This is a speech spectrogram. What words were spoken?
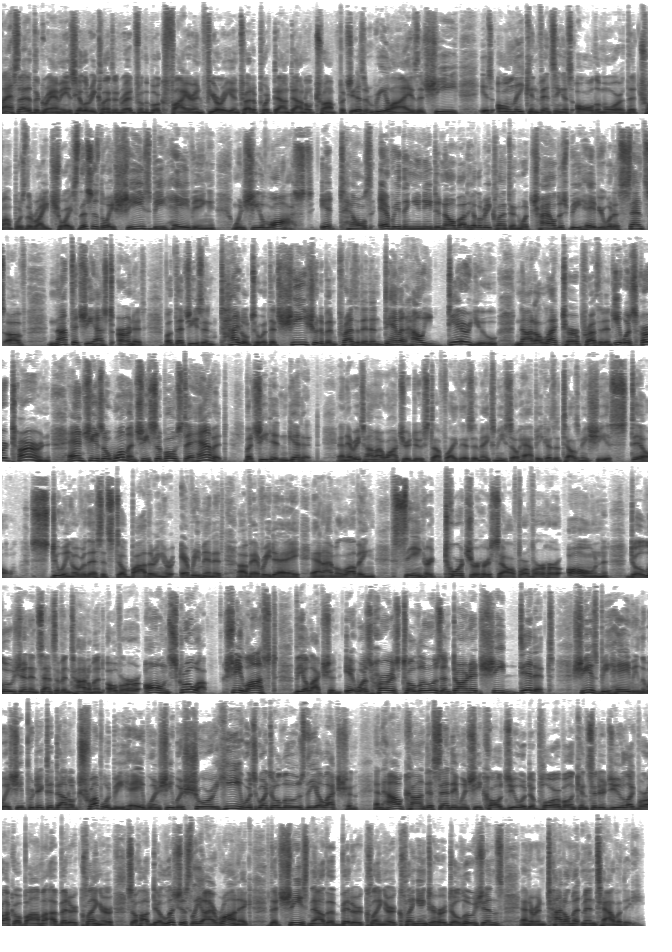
Last night at the Grammys, Hillary Clinton read from the book Fire and Fury and tried to put down Donald Trump, but she doesn't realize that she is only convincing us all the more that Trump was the right choice. This is the way she's behaving when she lost. It tells everything you need to know about Hillary Clinton. What childish behavior, what a sense of not that she has to earn it, but that she's entitled to it, that she should have been president, and damn it, how dare you not elect her president? It was her turn. And she's a woman. She's supposed to have it. But she didn't get it. And every time I watch her do stuff like this, it makes me so happy because it tells me she is still stewing over this. It's still bothering her every minute of every day. And I'm loving seeing her torture herself over her own delusion and sense of entitlement over her own screw up. She lost the election. It was hers to lose, and darn it, she did it. She is behaving the way she predicted Donald Trump would behave when she was sure he was going to lose the election. And how condescending when she called you a deplorable and considered you, like Barack Obama, a bitter clinger. So, how deliciously ironic that she's now the bitter clinger, clinging to her delusions and her entitlement mentality.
